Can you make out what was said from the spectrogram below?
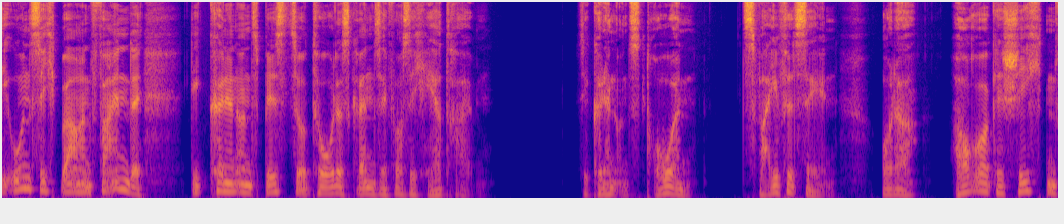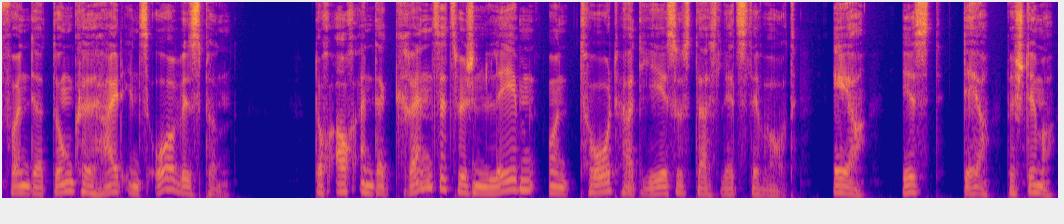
Die unsichtbaren Feinde, die können uns bis zur Todesgrenze vor sich hertreiben. Sie können uns drohen, Zweifel säen oder Horrorgeschichten von der Dunkelheit ins Ohr wispern doch auch an der Grenze zwischen Leben und Tod hat Jesus das letzte Wort. Er ist der Bestimmer.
